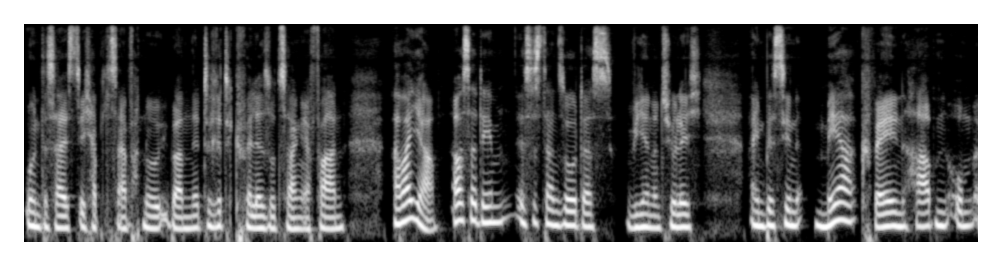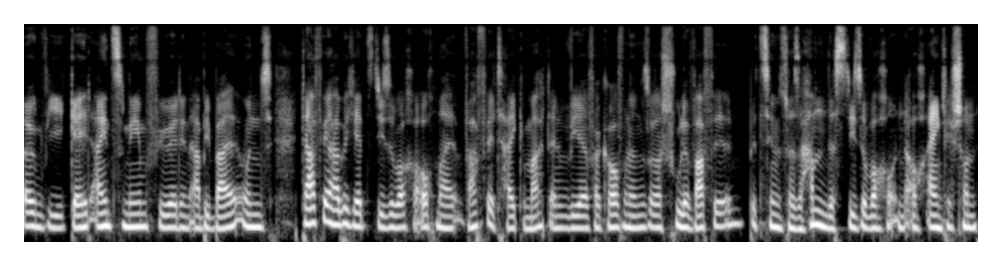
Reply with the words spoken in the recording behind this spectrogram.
Und das heißt, ich habe das einfach nur über eine dritte Quelle sozusagen erfahren. Aber ja, außerdem ist es dann so, dass wir natürlich ein bisschen mehr Quellen haben, um irgendwie Geld einzunehmen für den Abiball. Und dafür habe ich jetzt diese Woche auch mal Waffelteig gemacht, denn wir verkaufen in unserer Schule Waffeln, beziehungsweise haben das diese Woche und auch eigentlich schon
